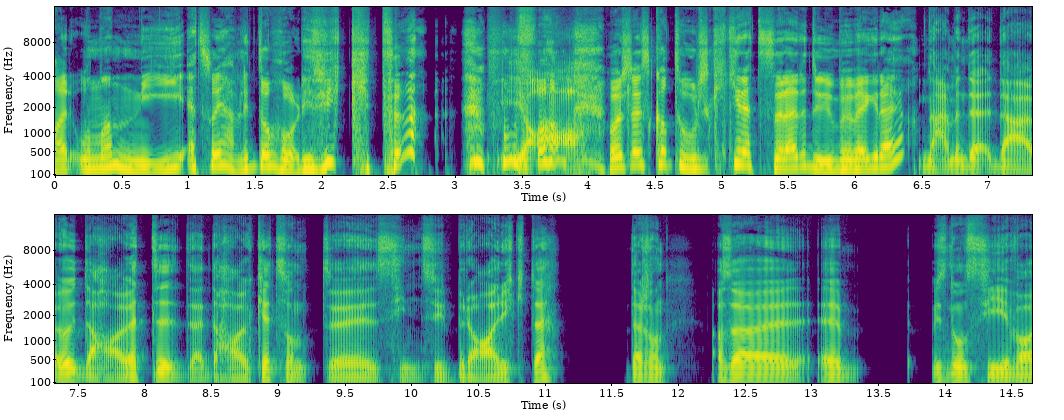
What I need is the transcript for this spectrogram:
Har onani et så jævlig dårlig rykte? Ja. Hva slags katolske kretser er det du beveger deg i? Ja? Nei, men det, det er jo Det har jo et Det, har jo ikke et sånt uh, sinnssykt bra rykte. Det er sånn Altså uh, Hvis noen sier hva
